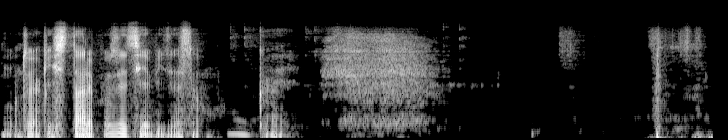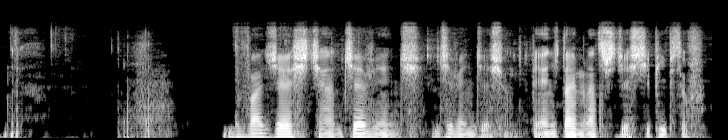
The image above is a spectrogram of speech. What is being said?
No to jakieś stare pozycje widzę są. Ok. Dwadzieścia dziewięć dziewięćdziesiąt pięć, dajmy na trzydzieści pipsów.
